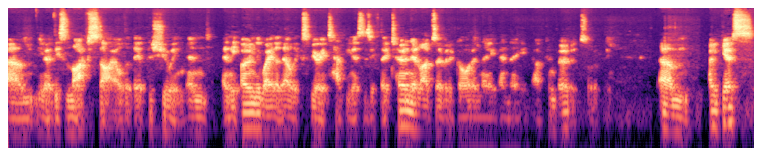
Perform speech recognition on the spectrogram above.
um, you know this lifestyle that they're pursuing, and and the only way that they'll experience happiness is if they turn their lives over to God and they and they are converted, sort of thing. Um, I guess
